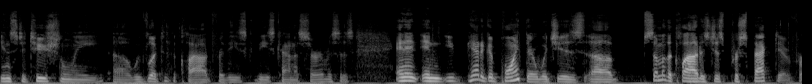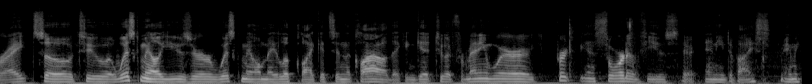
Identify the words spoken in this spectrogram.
institutionally uh, we've looked at the cloud for these these kind of services. And it, and you had a good point there, which is. Uh, some of the cloud is just perspective, right? So to a WiscMail user, WiscMail may look like it's in the cloud. They can get to it from anywhere, per, you know, sort of use any device, maybe.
